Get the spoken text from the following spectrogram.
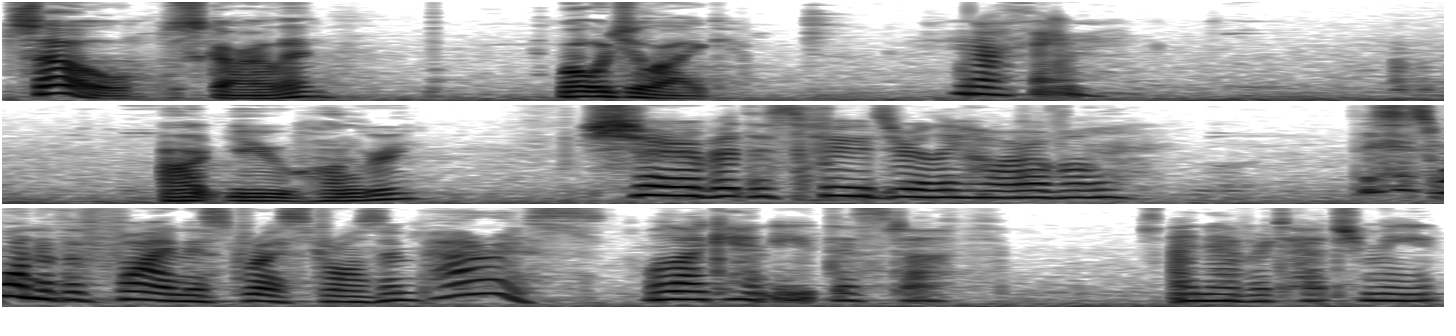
So, Scarlet, what would you like? Nothing. Aren't you hungry? Sure, but this food's really horrible. This is one of the finest restaurants in Paris. Well, I can't eat this stuff. I never touch meat.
